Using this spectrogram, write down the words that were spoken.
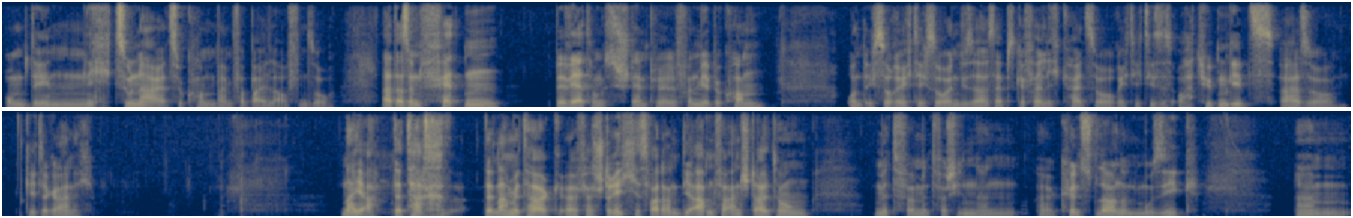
um denen nicht zu nahe zu kommen beim Vorbeilaufen. So. Er hat also einen fetten Bewertungsstempel von mir bekommen und ich so richtig so in dieser Selbstgefälligkeit so richtig dieses, oh, Typen gibt's, also geht ja gar nicht. Naja, der Tag, der Nachmittag äh, verstrich, es war dann die Abendveranstaltung mit, mit verschiedenen äh, Künstlern und Musik. Ähm,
